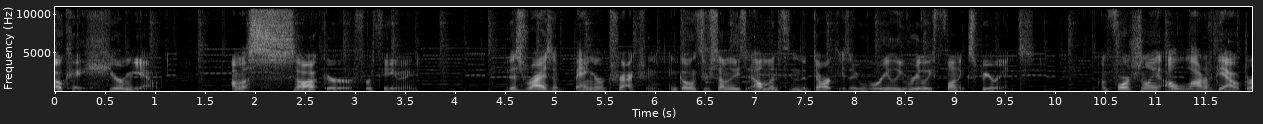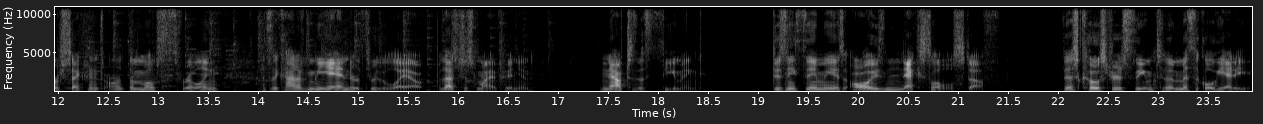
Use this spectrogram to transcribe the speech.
Okay, hear me out. I'm a sucker for theming. This ride is a banger attraction, and going through some of these elements in the dark is a really, really fun experience. Unfortunately, a lot of the outdoor sections aren't the most thrilling, as they kind of meander through the layout, but that's just my opinion. Now to the theming. Disney theming is always next level stuff. This coaster is themed to the mythical Yeti,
